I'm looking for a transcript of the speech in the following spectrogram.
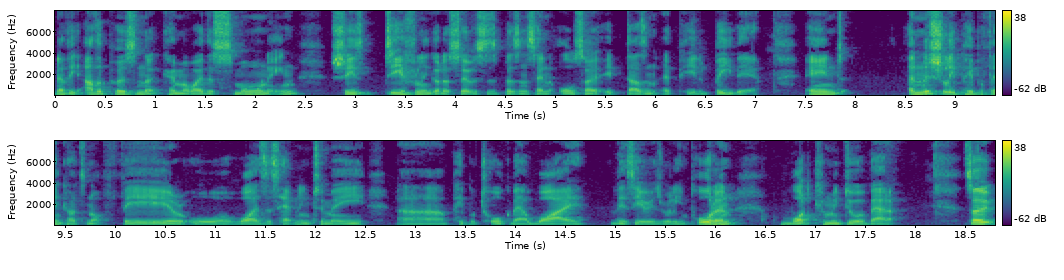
Now, the other person that came away this morning, she's definitely got a services business, and also it doesn't appear to be there. And initially people think oh, it's not fair or why is this happening to me uh, people talk about why this area is really important what can we do about it? So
